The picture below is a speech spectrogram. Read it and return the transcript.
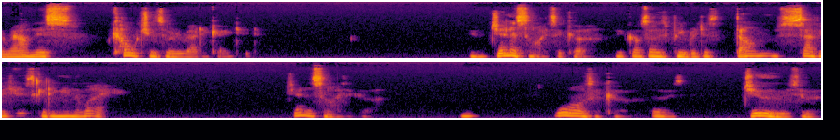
Around this, cultures are eradicated. Genocides occur because those people are just dumb savages getting in the way. Genocides occur. Wars occur. Those Jews who are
